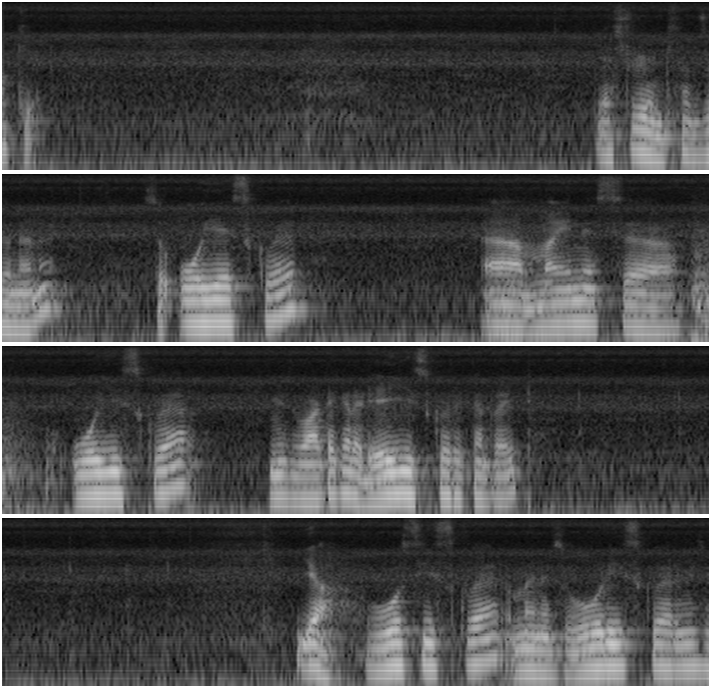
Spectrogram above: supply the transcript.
okay student समझो ना ना so o a square minus o e square means what I can write AE square you can write yeah OC square minus OD square means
